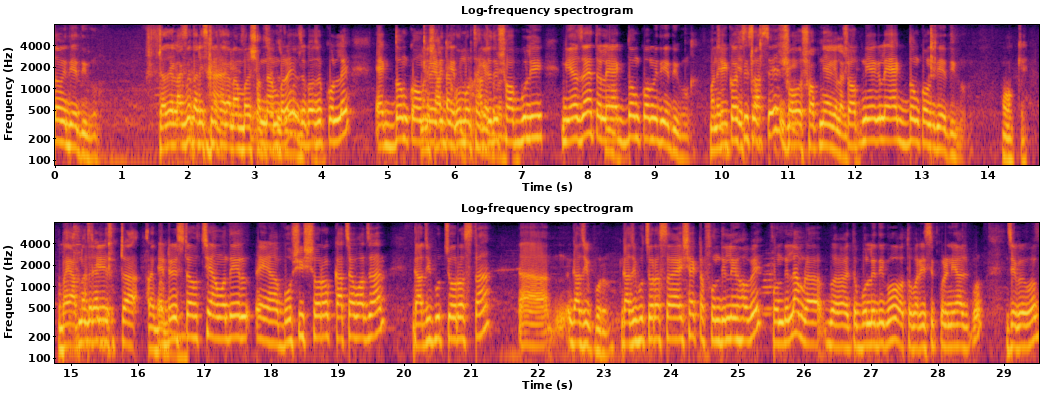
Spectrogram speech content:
দামে দিয়ে দিব। যাদের লাগবে তার স্ক্রিনে থাকা নাম্বারের সাথে নাম্বারে যোগাযোগ করলে একদম কম মানে রেটে দিয়ে দিব। যদি। সবগুলি নিয়ে যায় তাহলে একদম কমে দিয়ে দিব। মানে কয় পিস আছে সব নিয়ে গেলে সব নিয়ে গেলে একদম কমে দিয়ে দিব। ওকে ভাই আপনাদের অ্যাড্রেসটা। অ্যাড্রেসটা হচ্ছে আমাদের বশির সড়ক কাঁচা বাজার গাজীপুর চৌরাস্তা গাজীপুর। গাজীপুর চৌরাস্তায় এসে একটা ফোন দিলেই হবে। ফোন দিলে আমরা হয়তো বলে দিব অথবা রিসিভ করে নিয়ে আসব যেভাবে হোক।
